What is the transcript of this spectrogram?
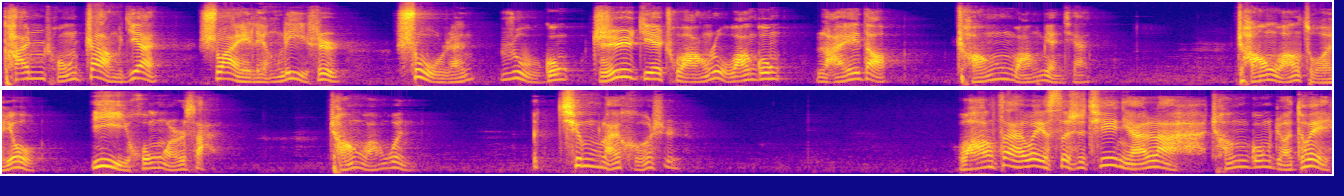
潘崇仗剑，率领力士数人入宫，直接闯入王宫，来到成王面前。成王左右一哄而散。成王问：“卿来何事？”王在位四十七年了。成功者退，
